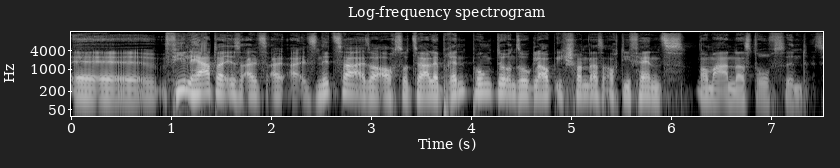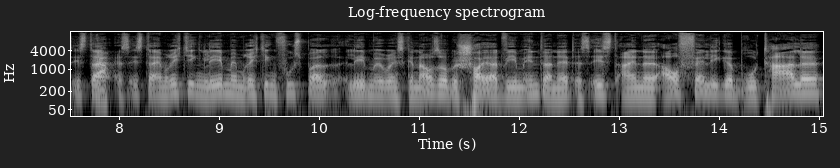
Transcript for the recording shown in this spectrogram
äh, äh, viel härter ist als, als Nizza, also auch soziale Brennpunkte und so, glaube ich schon, dass auch die Fans nochmal anders drauf sind. Es ist, da, ja. es ist da im richtigen Leben, im richtigen Fußballleben übrigens genauso bescheuert wie im Internet. Es ist eine auffällige, brutale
